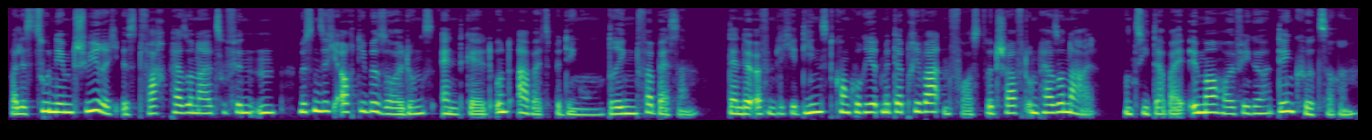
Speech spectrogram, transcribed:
Weil es zunehmend schwierig ist, Fachpersonal zu finden, müssen sich auch die Besoldungs-, Entgelt- und Arbeitsbedingungen dringend verbessern. Denn der öffentliche Dienst konkurriert mit der privaten Forstwirtschaft um Personal und zieht dabei immer häufiger den kürzeren.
